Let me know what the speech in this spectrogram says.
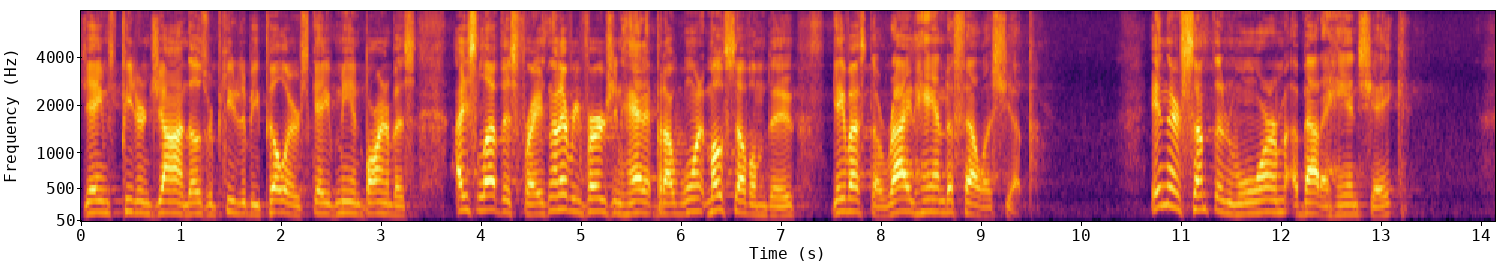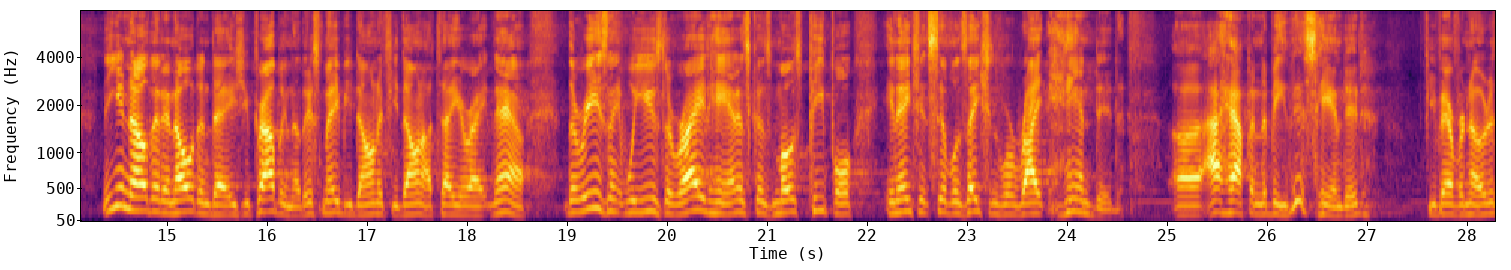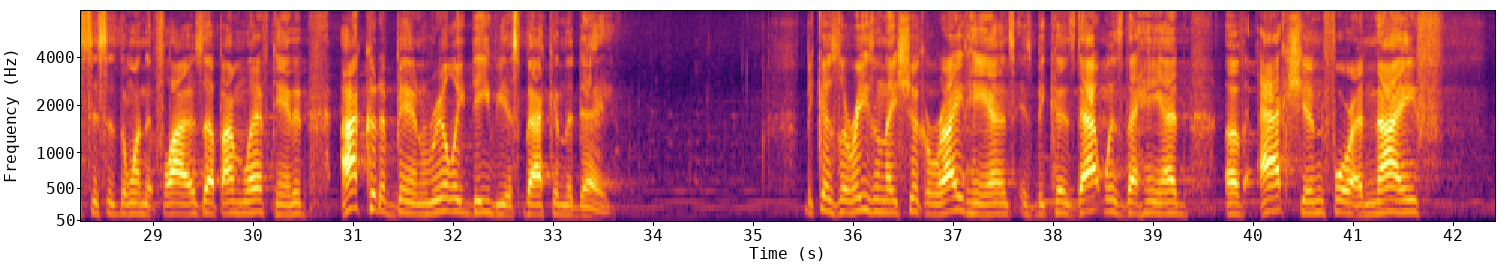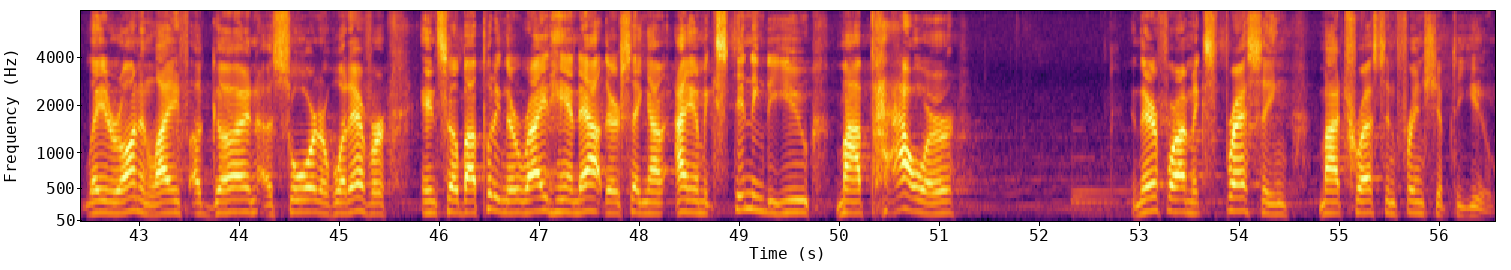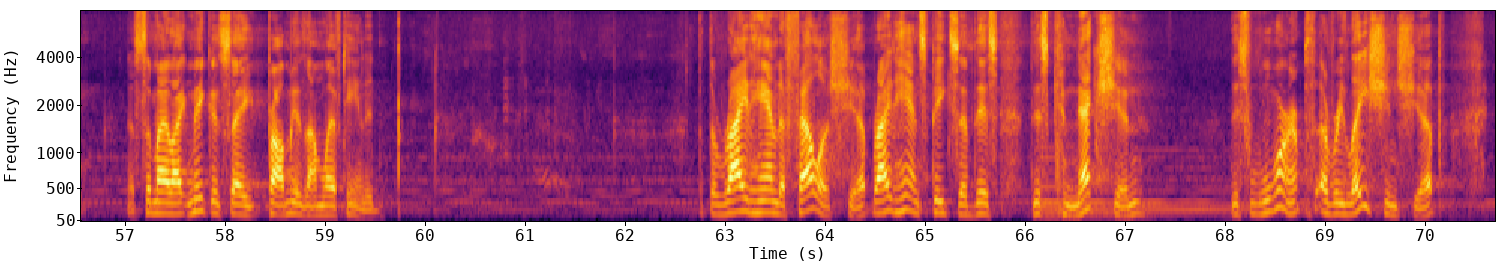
James, Peter, and John, those reputed to be pillars, gave me and Barnabas. I just love this phrase. Not every version had it, but I want most of them do. Gave us the right hand of fellowship. Isn't there something warm about a handshake? Now, you know that in olden days, you probably know this, maybe you don't. If you don't, I'll tell you right now. The reason we use the right hand is because most people in ancient civilizations were right handed. Uh, I happen to be this handed. If you've ever noticed, this is the one that flies up. I'm left handed. I could have been really devious back in the day. Because the reason they shook right hands is because that was the hand of action for a knife later on in life, a gun, a sword, or whatever. And so by putting their right hand out, they're saying, I, I am extending to you my power, and therefore I'm expressing my trust and friendship to you. Now, somebody like me could say, problem is I'm left handed. But the right hand of fellowship, right hand speaks of this, this connection, this warmth of relationship.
